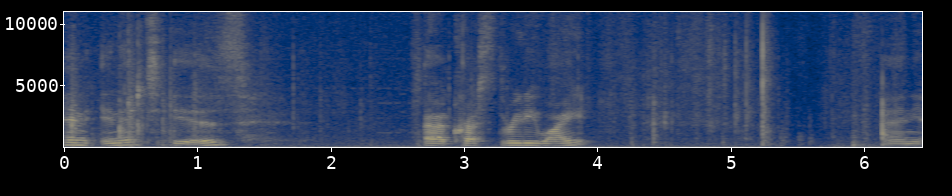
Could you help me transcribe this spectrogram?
and in it is a Crest 3D White. And you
